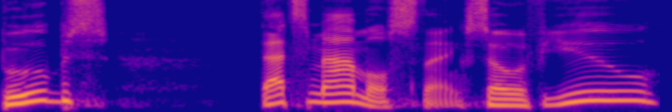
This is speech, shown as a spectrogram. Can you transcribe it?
Boobs, that's mammals thing. So if you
